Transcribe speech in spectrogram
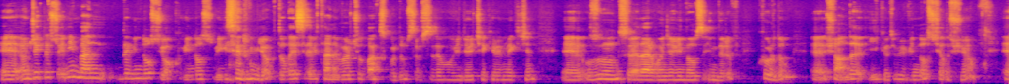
Ee, öncelikle söyleyeyim ben de Windows yok. Windows bilgisayarım yok. Dolayısıyla bir tane VirtualBox kurdum. Sırf size bu videoyu çekebilmek için e, uzun süreler boyunca Windows'u indirip kurdum. E, şu anda iyi kötü bir Windows çalışıyor. E,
